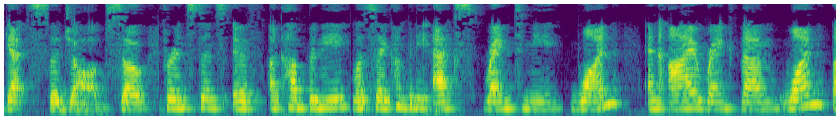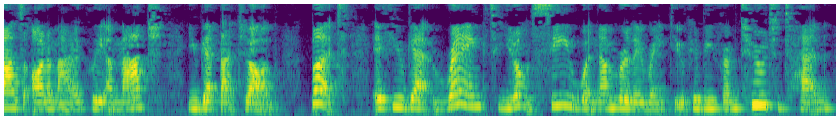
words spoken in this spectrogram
gets the job. So for instance, if a company, let's say company X ranked me one and I rank them one, that's automatically a match. You get that job. But if you get ranked, you don't see what number they ranked you. It could be from 2 to 10.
